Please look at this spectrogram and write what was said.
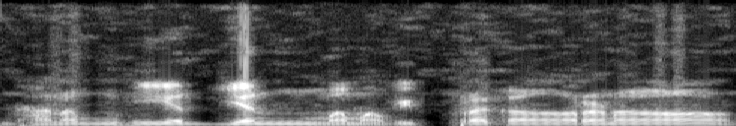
धनम् हि यद्यन्मम विप्रकारणात्।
